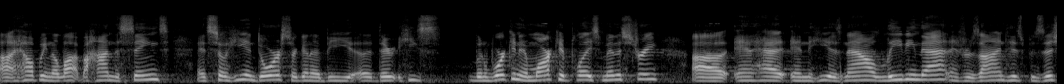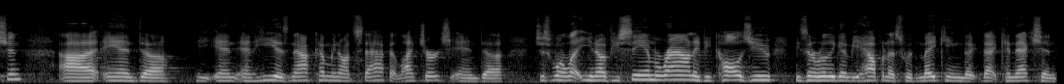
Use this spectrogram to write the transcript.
uh, helping a lot behind the scenes. And so he and Doris are going to be uh. He's been working in marketplace ministry uh, and, had, and he is now leaving that, has resigned his position, uh, and, uh, he, and, and he is now coming on staff at Life Church. And uh, just want to let you know if you see him around, if he calls you, he's gonna really going to be helping us with making the, that connection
